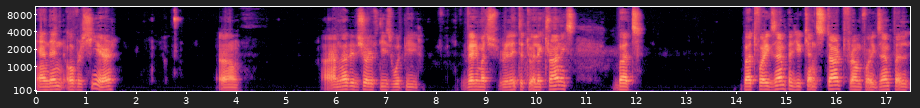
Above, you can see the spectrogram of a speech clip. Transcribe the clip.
and then over here, uh, I'm not really sure if these would be very much related to electronics, but but for example, you can start from, for example,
